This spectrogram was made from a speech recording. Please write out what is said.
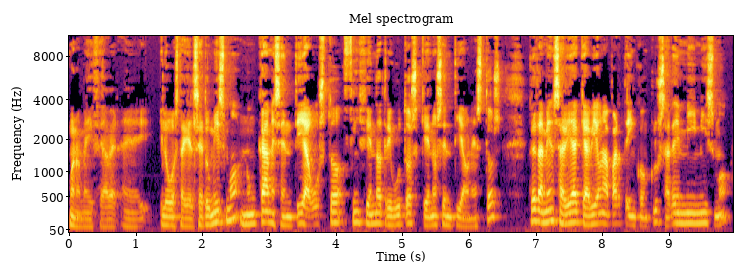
Bueno, me dice, a ver, eh, y luego está ahí el sé tú mismo, nunca me sentí a gusto fingiendo atributos que no sentía honestos, pero también sabía que había una parte inconclusa de mí mismo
